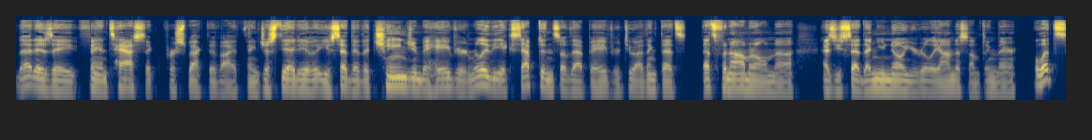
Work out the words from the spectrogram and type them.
That is a fantastic perspective, I think. Just the idea that you said there, the change in behavior and really the acceptance of that behavior too. I think that's that's phenomenal. And uh, as you said, then you know you're really onto something there. Well, let's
